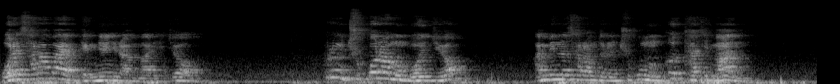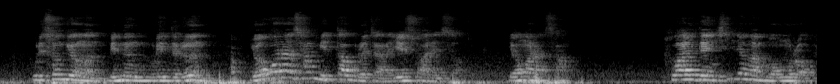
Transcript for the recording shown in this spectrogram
오래 살아봐야 100년이란 말이죠. 그럼 죽고 나면 뭐죠? 안 믿는 사람들은 죽으면 끝하지만 우리 성경은 믿는 우리들은 영원한 삶이 있다고 그러잖아요. 예수 안에서. 영원한 삶. 부활된 신령한 몸으로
